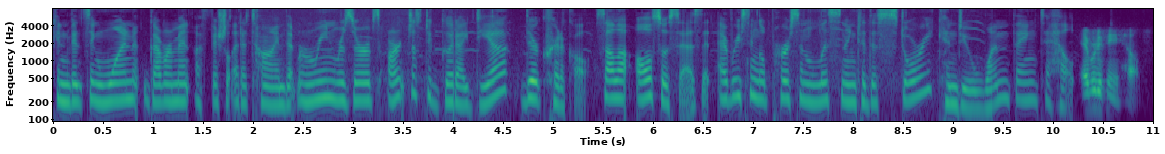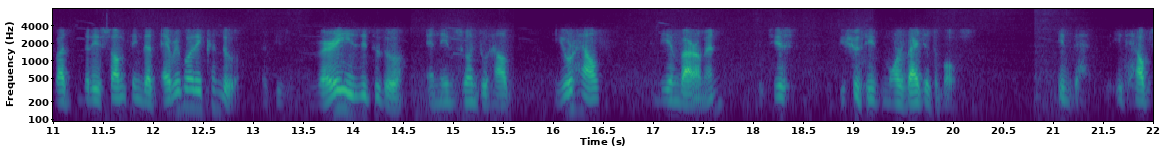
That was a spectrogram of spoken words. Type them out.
convincing one government official at a time that marine reserves aren't just a good idea, they're critical. Sala also says that every single person listening to this story can do one thing to help. Everything helps, but there is something that everybody can do that is very easy to do, and it's going to help your health, the environment, which is you should eat more vegetables. It, it helps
